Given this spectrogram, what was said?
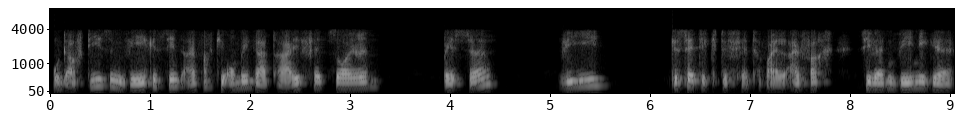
Und auf diesem Wege sind einfach die Omega-3-Fettsäuren besser wie gesättigte Fette, weil einfach sie werden weniger,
